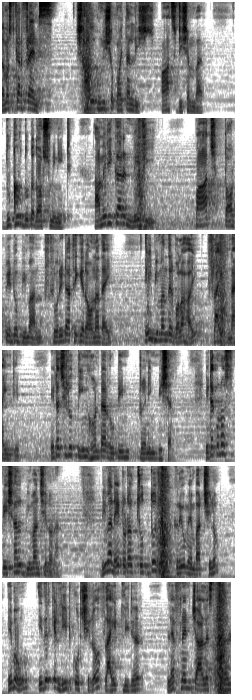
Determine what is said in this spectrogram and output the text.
নমস্কার ফ্রেন্ডস সাল উনিশশো পঁয়তাল্লিশ, পাঁচ ডিসেম্বর, দুপুর দুটো দশ মিনিট। আমেরিকার নেভি পাঁচ টর্পেডো বিমান ফ্লোরিডা থেকে রওনা দেয়। এই বিমানদের বলা হয় ফ্লাইট নাইনটিন। এটা ছিল তিন ঘণ্টার রুটিন ট্রেনিং মিশন। এটা কোনো স্পেশাল বিমান ছিল না। বিমানে টোটাল চোদ্দ জন ক্রিউ মেম্বার ছিল এবং এদেরকে লিড করছিল flight leader lieutenant Charles Carroll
